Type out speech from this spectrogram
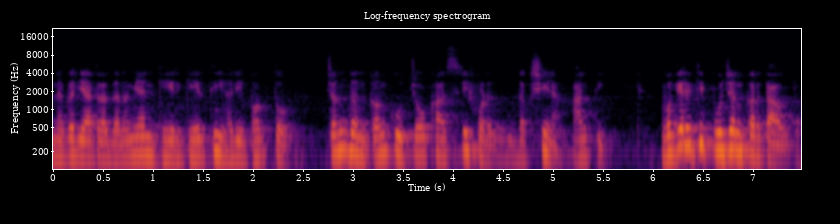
નગરયાત્રા દરમિયાન ઘેર ઘેરથી હરિભક્તો ચંદન, કંકુ, ચોખા, શ્રીફળ, દક્ષિણા, આરતી વગેરેથી પૂજન કરતા આવતા.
